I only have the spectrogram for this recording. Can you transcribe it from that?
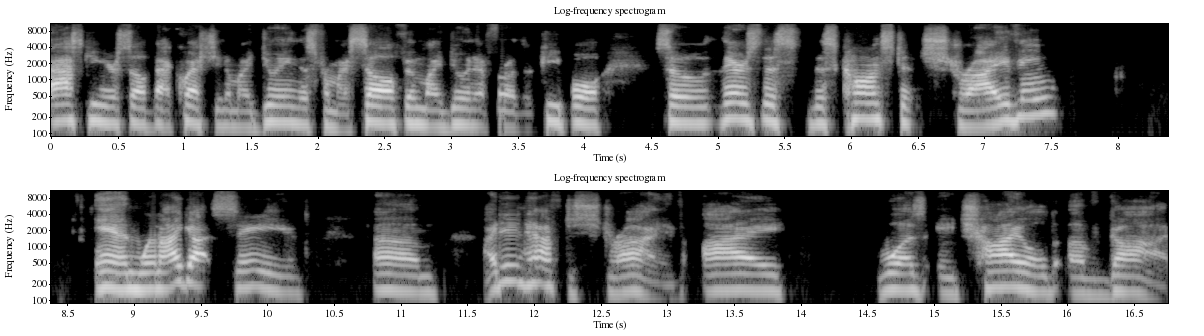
asking yourself that question am i doing this for myself? Am i doing it for other people? So there's this this constant striving. And when i got saved um, i didn't have to strive. I was a child of god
